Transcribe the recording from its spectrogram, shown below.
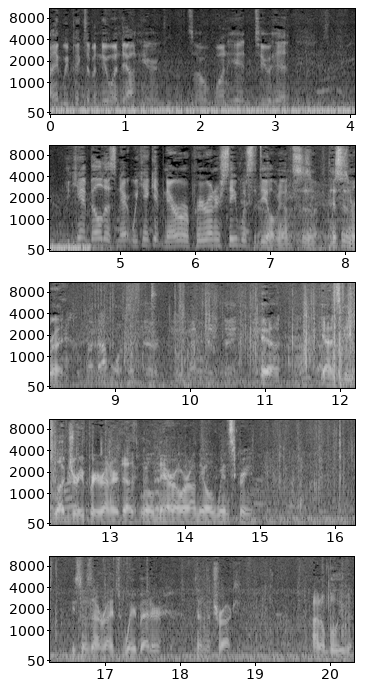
I think we picked up a new one down here. So one hit, two hit. You can't build us. Nar- we can't get narrower pre-runner, Steve. What's the deal, man? This isn't. This isn't right. I have one right there. We had to get a thing. Yeah, yeah. Steve's luxury pre-runner does a little narrower on the old windscreen. He says that ride's way better than the truck. I don't believe it.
